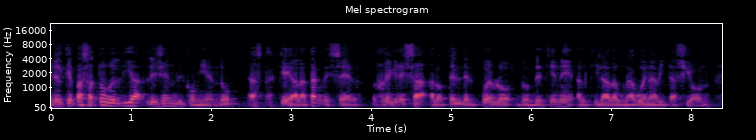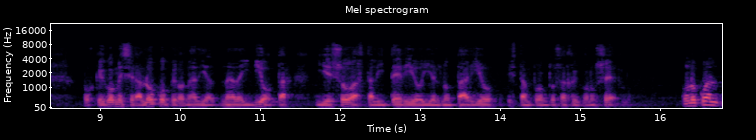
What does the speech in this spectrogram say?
en el que pasa todo el día leyendo y comiendo, hasta que al atardecer regresa al hotel del pueblo donde tiene alquilada una buena habitación, porque Gómez era loco pero nadie, nada idiota, y eso hasta Literio y el notario están prontos a reconocerlo. Con lo cual,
